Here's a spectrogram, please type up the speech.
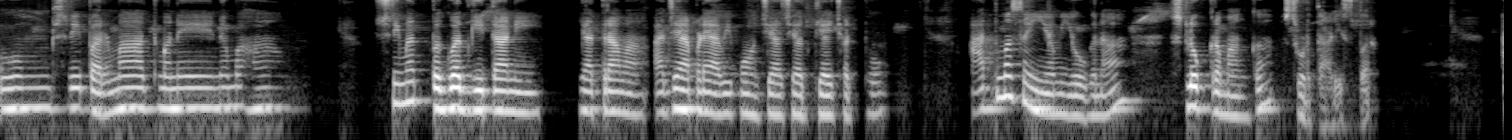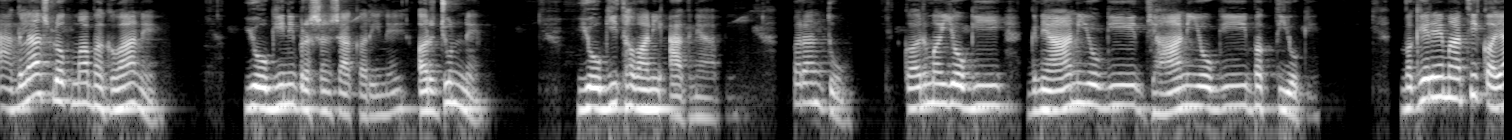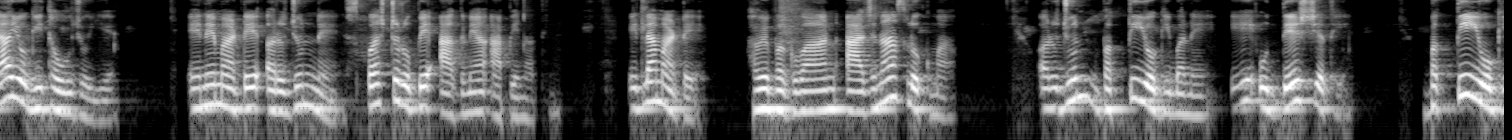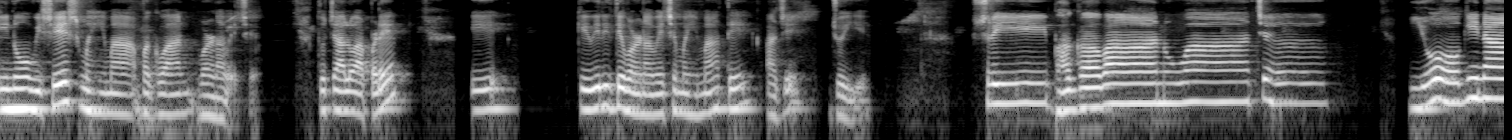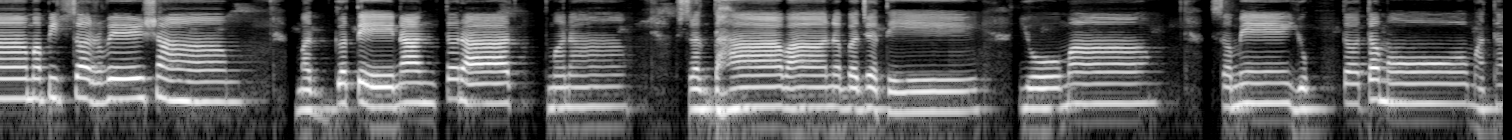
ઓમ શ્રી પરમાત્મને નમઃ. શ્રીમદ ભગવદ્ ગીતાની યાત્રામાં આજે આપણે આવી પહોંચ્યા છે અધ્યાય છઠ્ઠો. આત્મસંયમ યોગના શ્લોક ક્રમાંક સુડતાળીસ પર. આગલા શ્લોકમાં ભગવાને યોગીની પ્રશંસા કરીને અર્જુનને યોગી થવાની આજ્ઞા આપી. પરંતુ કર્મયોગી, જ્ઞાનયોગી ધ્યાન યોગી ભક્તિ યોગી વગેરેમાંથી કયા યોગી થવું જોઈએ? એને માટે અર્જુનને સ્પષ્ટ રૂપે આજ્ઞા આપી નથી. એટલા માટે હવે ભગવાન આજના શ્લોકમાં અર્જુન ભક્તિ યોગી બને એ ઉદ્દેશ્યથી ભક્તિ યોગીનો વિશેષ મહિમા ભગવાન વર્ણવે છે. તો ચાલો આપણે એ કેવી રીતે વર્ણવે છે મહિમા તે આજે જોઈએ. શ્રી ભગવાન વાચ યોગિનામપि સર્વેષાં મદ્ગતેનાંતરાત્મના શ્રદ્ધાવાન ભજતે યો મા સમે યુક્તતમો મતઃ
